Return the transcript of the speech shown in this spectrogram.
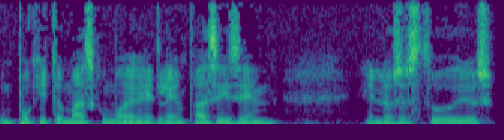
un poquito más como del énfasis en, en los estudios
